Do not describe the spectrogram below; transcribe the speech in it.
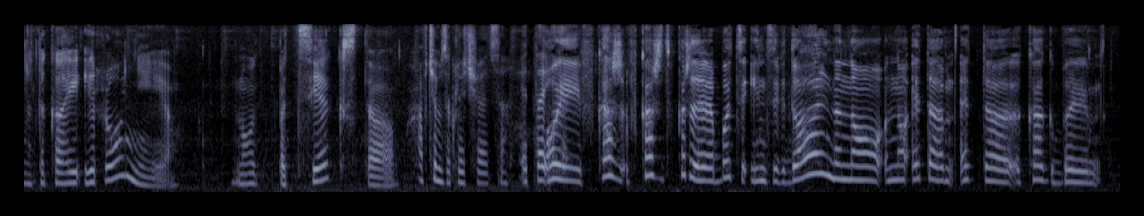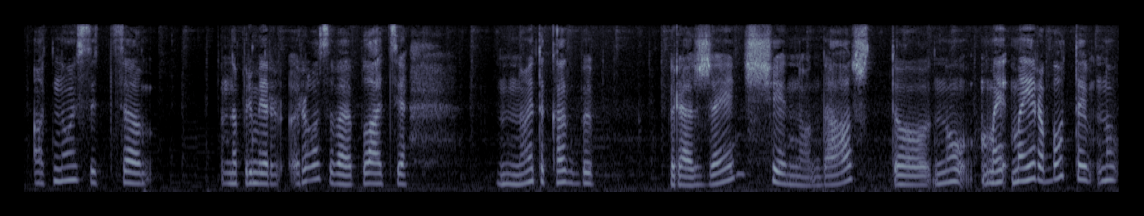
ну, такая ирония, ну, подтекста. А в чем заключается? Это... Ой, в, кажд... в, кажд... в каждой работе индивидуально, но, но это, это как бы относится, например, розовое платье, но это как бы про женщину, да, что, ну, мои, мои работы, ну,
